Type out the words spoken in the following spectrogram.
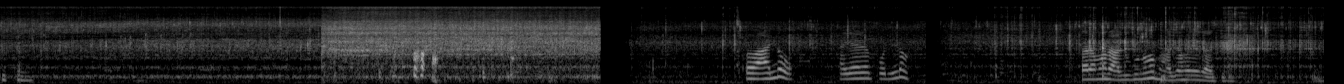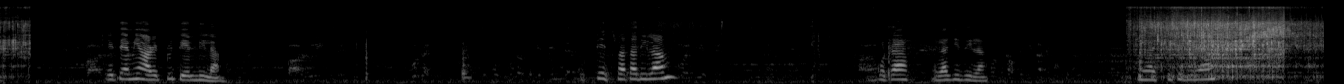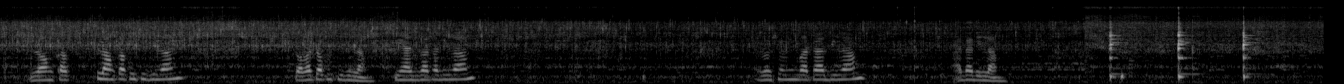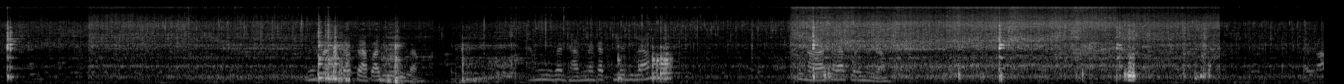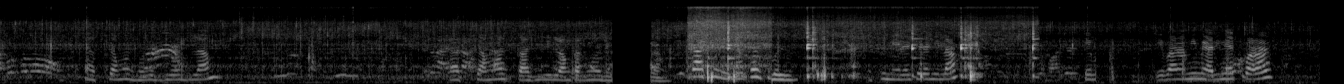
ও পড়ল। আর আমার আলুগুলো ভাজা হয়ে গেছে। এতে আমি আর একটু তেল দিলাম। তেজপাতা দিলাম। গোটা এলাচি দিলাম। পেঁয়াজ কুচি দিলাম। লঙ্কা লঙ্কা কুচি দিলাম। টমেটো কুচি দিলাম। পেঁয়াজ বাটা দিলাম। রসুন বাটা দিলাম। আদা দিলাম আমি হাঁড়িটা চাপা দিয়ে দিলাম। আমি এবার ঢাকনাটা খুলে দিলাম। নাড়াচাড়া করে নিলাম। এক চামচ হলুদ গুঁড়ো দিলাম। এক চামচ কাশ্মীরি লঙ্কা গুঁড়ো দিলাম। একটু নেড়ে চেড়ে নিলাম। এব- এবার আমি ম্যারিনেট করা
